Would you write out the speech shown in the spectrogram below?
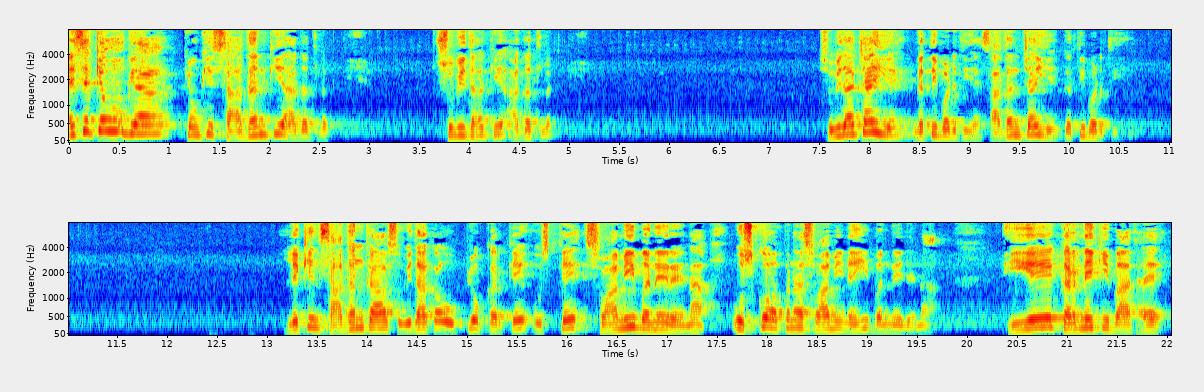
ऐसे क्यों हो गया? क्योंकि साधन की आदत लगती है। सुविधा की आदत लगती है। सुविधा चाहिए, गति बढ़ती है। साधन चाहिए, गति बढ़ती है। लेकिन साधन का, सुविधा का उपयोग करके उसके स्वामी बने रहना, उसको अपना स्वामी नहीं बनने देना, ये करने की बात है।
